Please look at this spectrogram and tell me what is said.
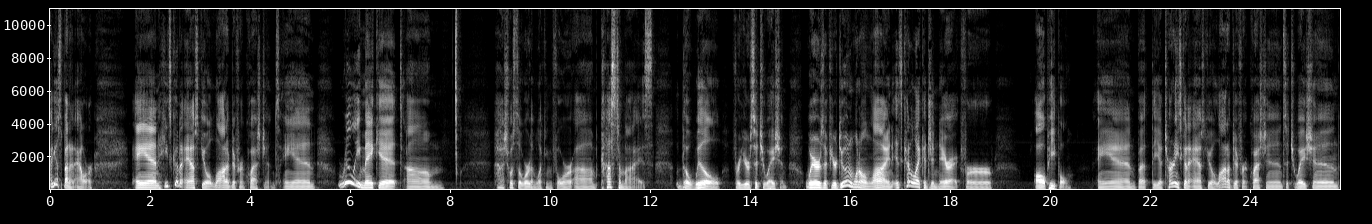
I guess about an hour, and he's going to ask you a lot of different questions and really make it, um, gosh, what's the word I'm looking for? Um, customize the will for your situation. Whereas if you're doing one online, it's kind of like a generic for all people. And but the attorney's going to ask you a lot of different questions, situations,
